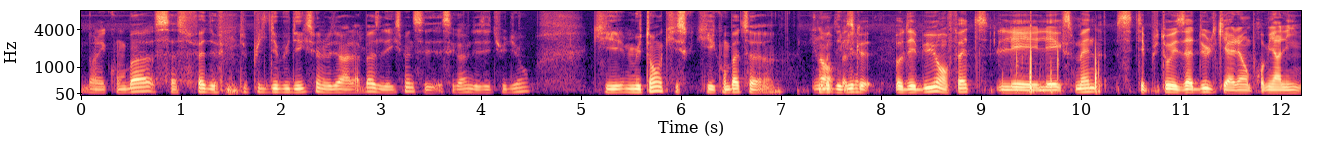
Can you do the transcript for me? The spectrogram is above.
dans les combats, ça se fait depuis le début des X-Men. Je veux dire, à la base, les X-Men, c'est quand même des étudiants qui mutants qui, qui combattent euh, non, parce que au début, en fait, les, les X-Men, c'était plutôt les adultes qui allaient en première ligne.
